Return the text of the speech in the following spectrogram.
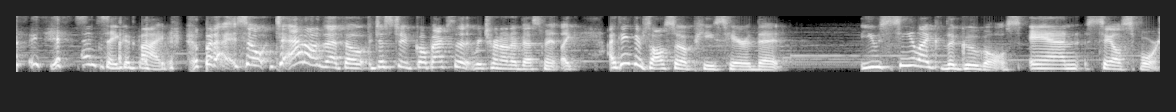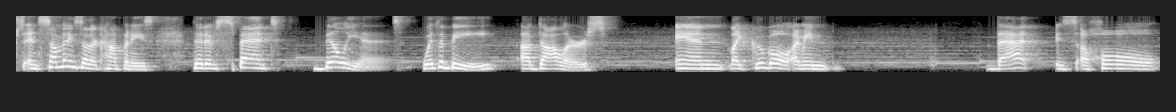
yes. and say goodbye. But I, so to add on to that, though, just to go back to the return on investment, like I think there's also a piece here that you see, like the Googles and Salesforce and some of these other companies that have spent billions with a B of dollars, and like Google, I mean, that is a whole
